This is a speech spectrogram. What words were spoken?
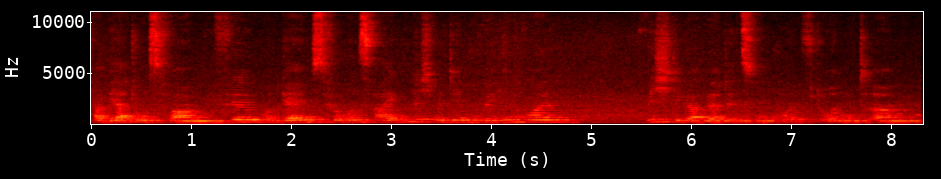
Verwertungsformen wie Film und Games für uns eigentlich mit dem, wo wir hinwollen, wichtiger wird in Zukunft. Und ähm,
